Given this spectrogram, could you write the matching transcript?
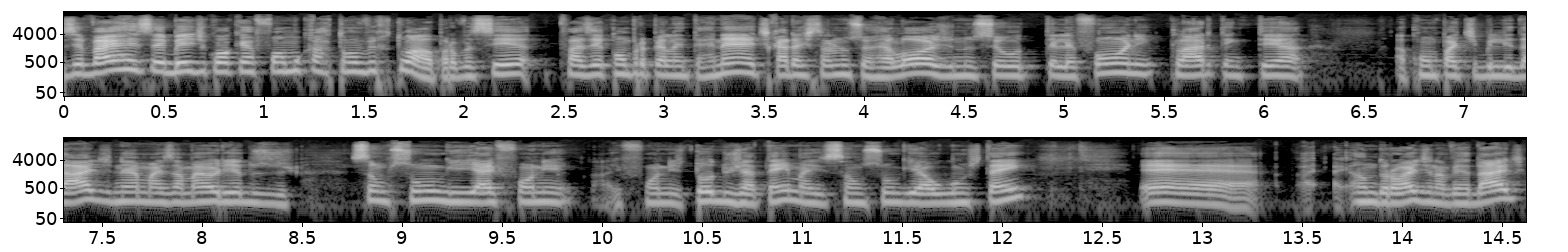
Você vai receber de qualquer forma o cartão virtual para você fazer compra pela internet, cadastrar no seu relógio, no seu telefone. Claro, tem que ter a, a compatibilidade, né? Mas a maioria dos Samsung e iPhone, iPhone todos já tem, mas Samsung e alguns têm. É, Android, na verdade.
